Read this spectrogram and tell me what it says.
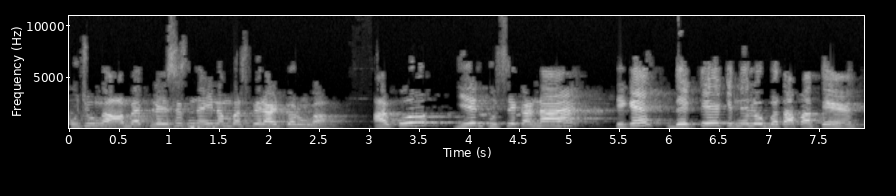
पूछूँगा। अब मैं प्लेसेस नहीं नंबर्स पे राइट करूँगा। आपको ये खुद से करना है ठीक है? देखते हैं कितने लोग बता पाते हैं।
